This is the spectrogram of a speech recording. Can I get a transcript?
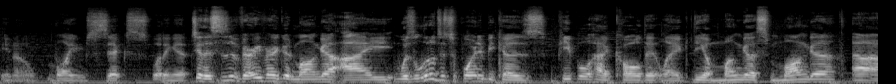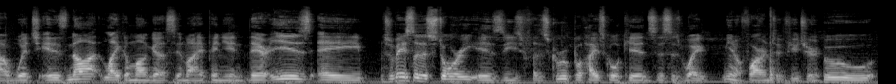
you know, volume six, splitting it. So yeah, this is a very, very good manga. I was a little disappointed because people had called it like the Among Us manga, uh, which is not like Among Us in my opinion. There is a, so basically the story is these, this group of high school kids, this is way, you know, far into the future, who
